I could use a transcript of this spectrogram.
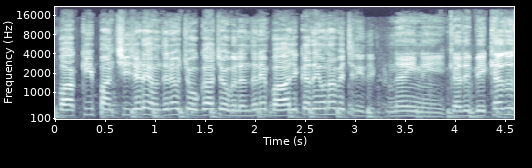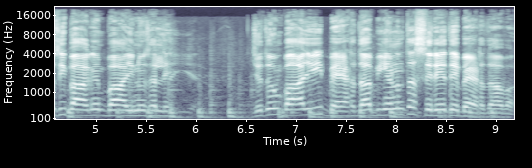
ਬਾਕੀ ਪੰਛੀ ਜਿਹੜੇ ਹੁੰਦੇ ਨੇ ਉਹ ਚੋਗਾ ਚੁਗ ਲੈਂਦੇ ਨੇ ਬਾਜ ਕਦੇ ਉਹਨਾਂ ਵਿੱਚ ਨਹੀਂ ਦੇਖਣ। ਨਹੀਂ ਨਹੀਂ ਕਦੇ ਵੇਖਿਆ ਤੁਸੀਂ ਬਾਗ ਬਾਜ ਨੂੰ ਥੱਲੇ? ਜਦੋਂ ਬਾਜ ਵੀ ਬੈਠਦਾ ਵੀ ਹਨ ਤਾਂ ਸਿਰੇ ਤੇ ਬੈਠਦਾ ਵਾ।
